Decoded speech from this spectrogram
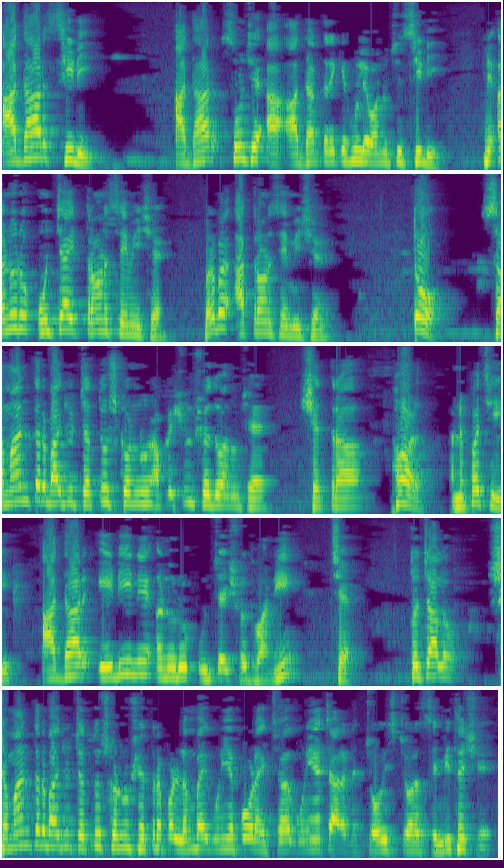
આધાર સીડી આધાર શું છે? આ આધાર તરીકે શું લેવાનું છે સીડી ને અનુરૂપ ઊંચાઈ ત્રણ સેમી છે. બરાબર? આ ત્રણ સેમી છે. તો સમાંતર બાજુ ચતુષ્કોણનું આપણે શું શોધવાનું છે? ક્ષેત્રફળ અને પછી આધાર એડી ને અનુરૂપ ઊંચાઈ શોધવાની છે. તો ચાલો, સમાંતર બાજુ ચતુષ્કોણનું ક્ષેત્રફળ લંબાઈ ગુણ્યા પહોળાઈ છ ગુણ્યા ચાર એટલે ચોવીસ ચોરસ સેમી થશે.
